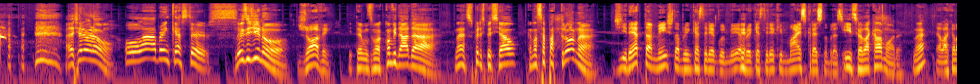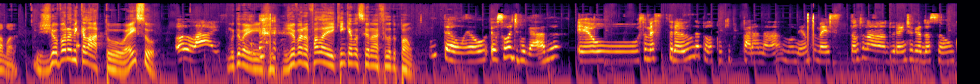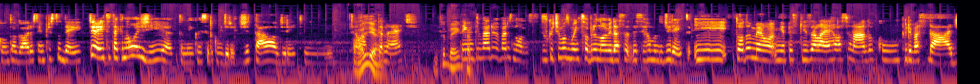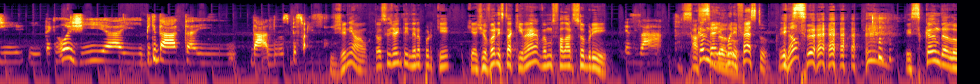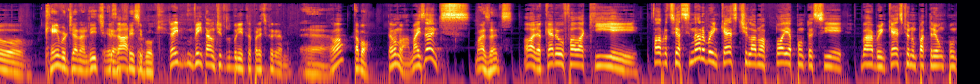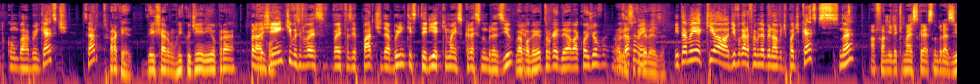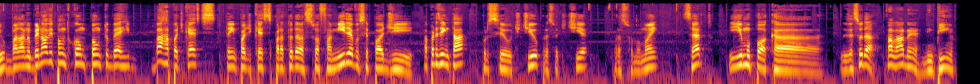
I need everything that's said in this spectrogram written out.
Alexandre Barão. Olá, Braincasters! Luiz e Gino. Jovem, E temos uma convidada, né, super especial, que é a nossa patrona. diretamente da Brincasteria Gourmet, a brincasteria que mais cresce no Brasil. Isso, é lá que ela mora, né? É lá que ela mora. Giovana Michelato, é isso? Olá! Muito bem. Giovana, fala aí, quem que é você na fila do pão? Então, eu, eu sou advogada, eu sou mestranda pela PUC Paraná no momento, mas tanto na, durante a graduação quanto agora eu sempre estudei Direito e Tecnologia, também conhecido como Direito Digital, Direito sei lá. Internet. Muito bem, Tem, tá. tem vários, vários nomes. Discutimos muito sobre o nome dessa, desse ramo do direito. E toda a meu- a minha pesquisa ela é relacionada com privacidade e tecnologia e big data e dados pessoais. Genial. Então vocês já entenderam por que que a Giovana está aqui, né? Vamos falar sobre Exato. A série O Manifesto? Não? Isso. Escândalo. Cambridge Analytica, Exato. Facebook. Já inventar um título bonito para esse programa. É, Tá bom? tá bom. Então vamos lá. Mas antes, Mas antes, olha, eu quero falar aqui. Falar pra você assinar o Braincast lá no apoia.se barra Braincast ou no patreon.com barra Braincast, certo? pra quê? Deixar um rico dinheirinho pra... Pra gente, você vai, vai fazer parte da brinquesteria que mais cresce no Brasil. Vai é- poder trocar ideia lá com a Giovana. Olha Exatamente. beleza. E também aqui, ó, divulgar a família B9 de podcasts, né? A família que mais cresce no Brasil. Vai lá no b9.com.br barra podcasts. Tem podcasts para toda a sua família. Você pode apresentar pro seu tio, pra sua titia, pra sua mamãe, certo? E o Mupoca... Luiz Assuda? Tá lá, né? Limpinho.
